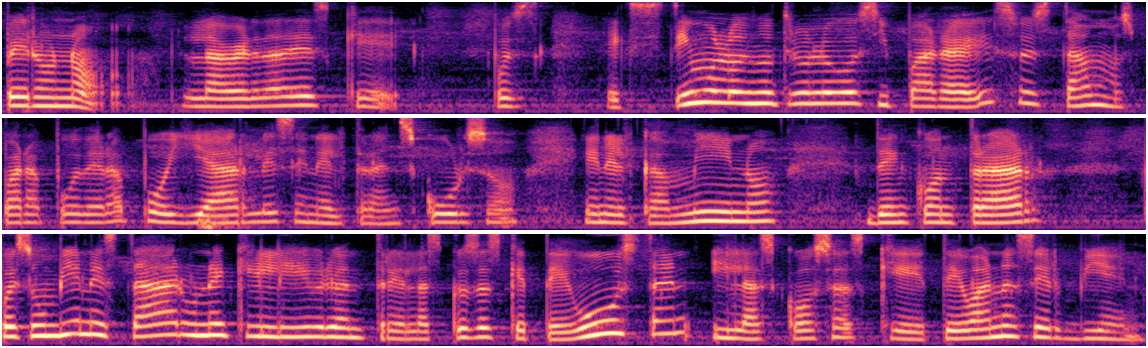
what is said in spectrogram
Pero no, la verdad es que pues existimos los nutriólogos y para eso estamos, para poder apoyarles en el transcurso, en el camino de encontrar pues un bienestar, un equilibrio entre las cosas que te gustan y las cosas que te van a hacer bien.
